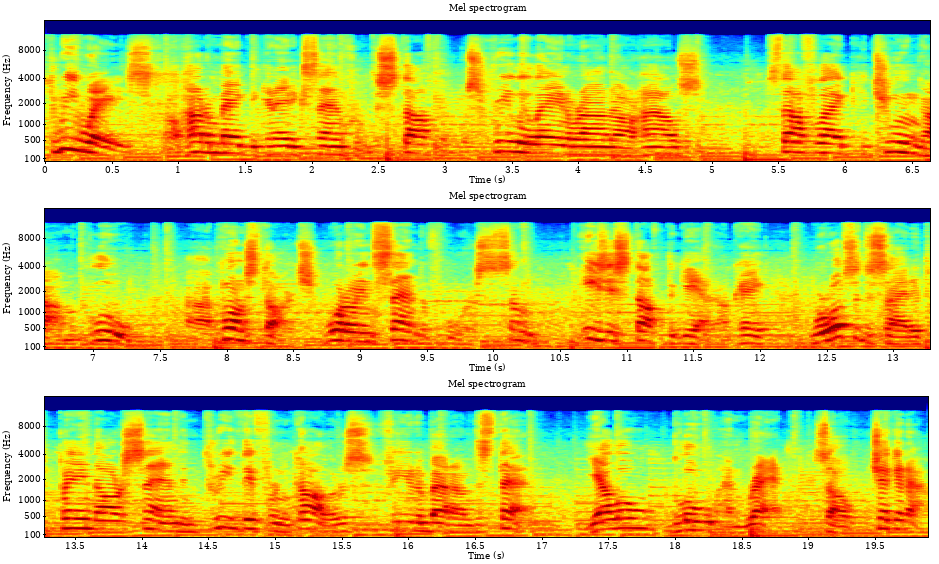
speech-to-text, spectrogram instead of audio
three ways of how to make the kinetic sand from the stuff that was freely laying around our house. Stuff like chewing gum, glue, uh, cornstarch, water and sand of course, some easy stuff to get, okay? We're also decided to paint our sand in three different colors for you to better understand. Yellow, blue and red. So check it out.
